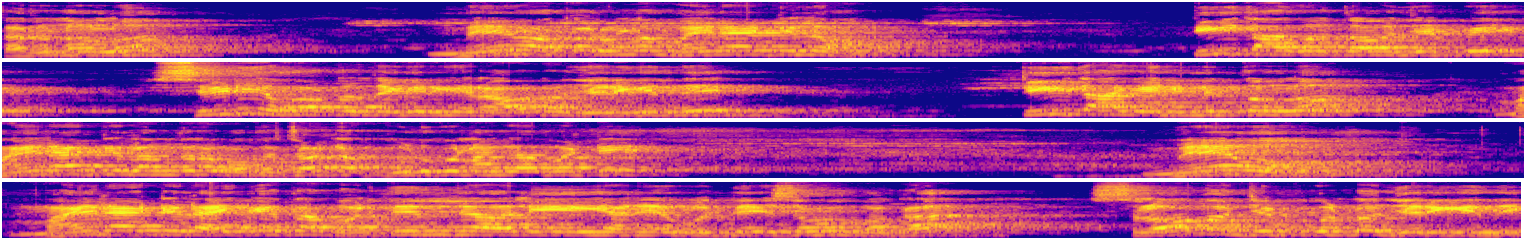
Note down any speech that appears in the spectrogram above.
తరుణంలో మేము అక్కడున్న మైనార్టీలో టీ తాగొద్దామని చెప్పి షిరిడి హోటల్ దగ్గరికి రావడం జరిగింది. టీ తాగే నిమిత్తంలో మైనార్టీలందరూ ఒక చోట కూడుకున్నాం కాబట్టి మేము మైనార్టీల ఐక్యత వర్ధిల్లాలి అనే ఉద్దేశం ఒక శ్లోకం చెప్పుకోవడం జరిగింది.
